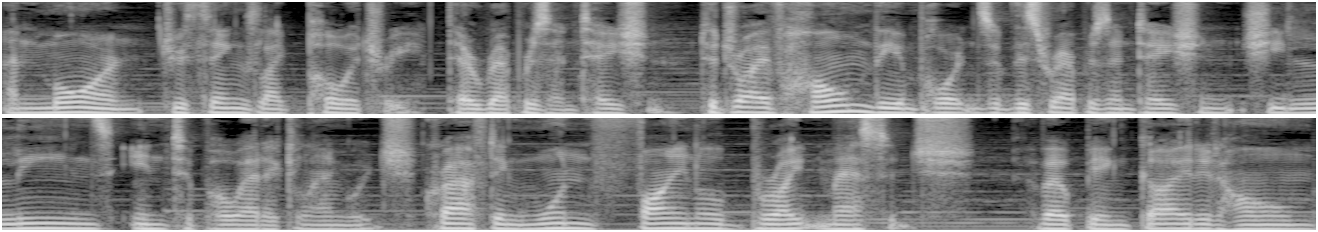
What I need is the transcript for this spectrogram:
and mourn through things like poetry, their representation. To drive home the importance of this representation, she leans into poetic language, crafting one final bright message about being guided home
